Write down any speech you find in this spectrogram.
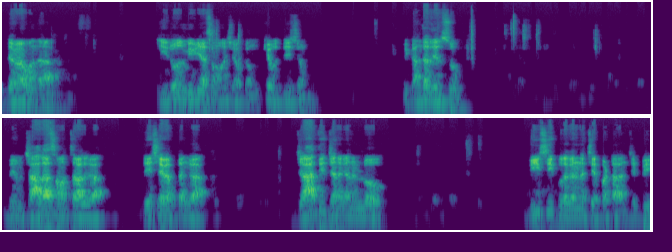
ఉద్యమ వందనాలు ఈ రోజు మీడియా సమావేశం యొక్క ముఖ్య ఉద్దేశం మీకు అందరు తెలుసు. మేము చాలా సంవత్సరాలుగా దేశవ్యాప్తంగా జాతి జనగణనలో బీసీ కులగణన చేపట్టాలని చెప్పి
